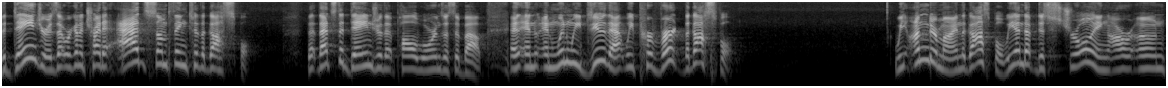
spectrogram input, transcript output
The danger is that we're going to try to add something to the gospel. That, that's the danger that Paul warns us about. And, and, and when we do that, we pervert the gospel. We undermine the gospel. We end up destroying our own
